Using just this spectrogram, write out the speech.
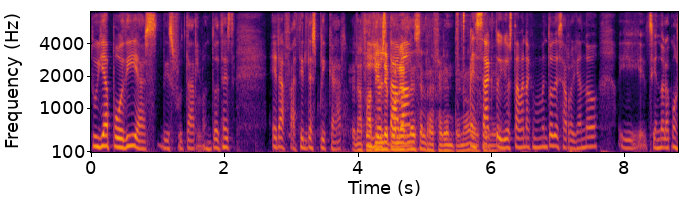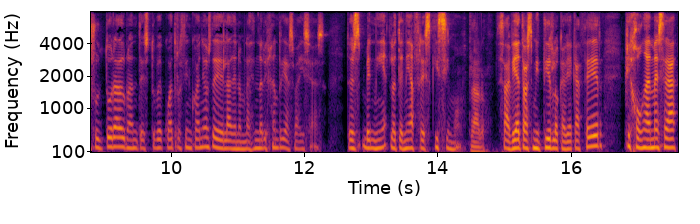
tú ya podías disfrutarlo. Entonces era fácil de explicar. Era fácil de ponerles el referente, ¿no? Exacto, yo estaba en aquel momento desarrollando y siendo la consultora durante, estuve cuatro o cinco años de la denominación de origen Rías Baixas. Entonces venía, lo tenía fresquísimo. Claro. Sabía transmitir lo que había que hacer. Gijón además era,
